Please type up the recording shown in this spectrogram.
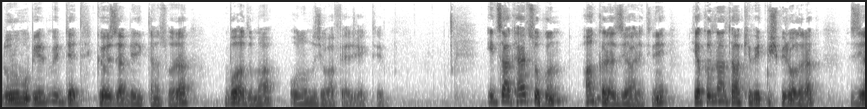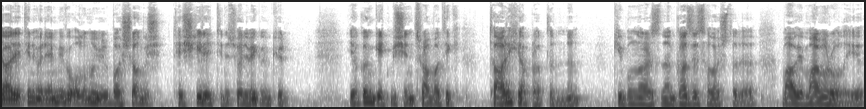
durumu bir müddet gözlemledikten sonra bu adıma olumlu cevap verecekti. İtzhak Herzog'un Ankara ziyaretini yakından takip etmiş biri olarak ziyaretin önemli ve olumlu bir başlangıç teşkil ettiğini söylemek mümkün. Yakın geçmişin travmatik tarih yapraklarının ki bunlar arasından Gazze Savaşları, Mavi Marmara Olayı,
